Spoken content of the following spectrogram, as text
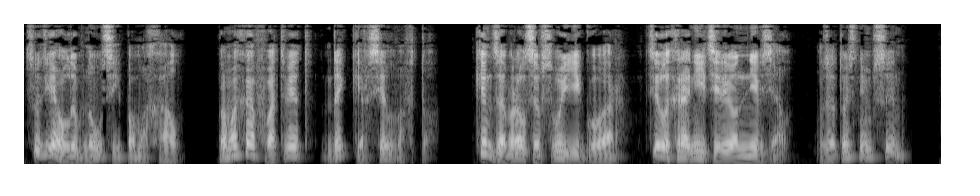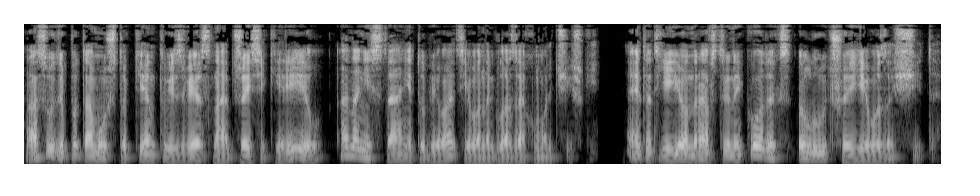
Судья улыбнулся и помахал. Помахав в ответ, Деккер сел в авто. Кент забрался в свой Ягуар, Телохранителей он не взял, зато с ним сын. А судя по тому, что Кенту известно о Джессике Риэл, она не станет убивать его на глазах у мальчишки. Этот ее нравственный кодекс — лучшая его защита.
